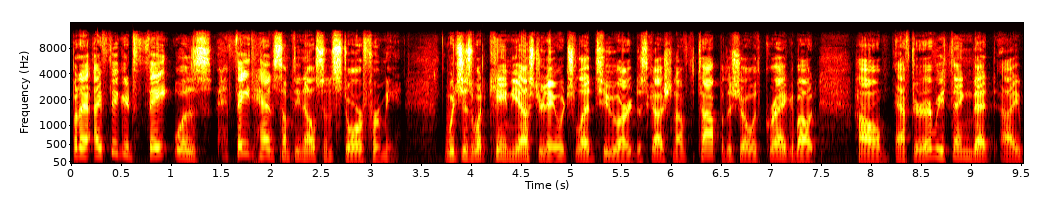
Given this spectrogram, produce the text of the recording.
But I, I figured fate was, fate had something else in store for me which is what came yesterday, which led to our discussion off the top of the show with Greg about how, after everything that I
